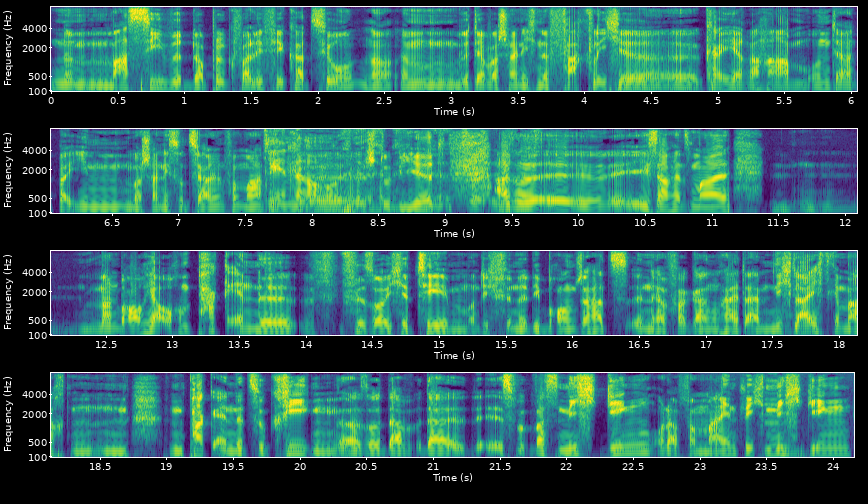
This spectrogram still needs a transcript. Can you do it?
eine massive Doppelqualifikation. Ne? Ähm, wird er wahrscheinlich eine fachliche äh, Karriere haben und er hat bei Ihnen wahrscheinlich Sozialinformatik genau. äh, studiert. Also äh, ich sage jetzt mal, man braucht ja auch ein Packende für solche Themen. Und ich finde, die Branche hat es in der Vergangenheit einem nicht leicht gemacht, ein, ein Packende zu kriegen. Also da, da ist was nicht ging oder vermeintlich mhm. nicht ging,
